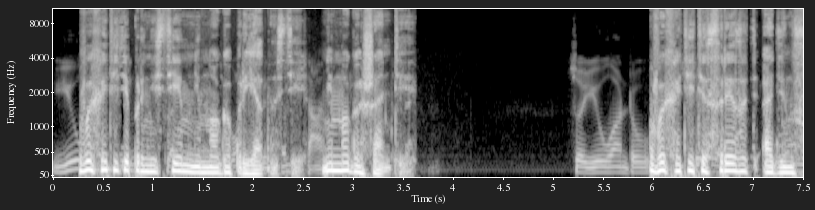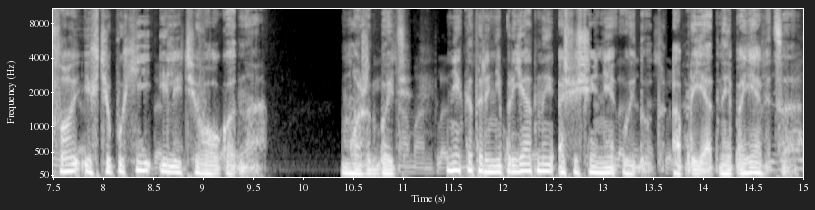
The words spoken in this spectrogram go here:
Вы хотите принести им немного приятностей, немного шанти. Вы хотите срезать один слой их чепухи или чего угодно. Может быть, некоторые неприятные ощущения уйдут, а приятные появятся.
